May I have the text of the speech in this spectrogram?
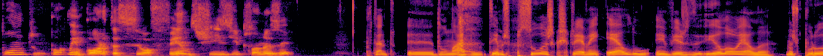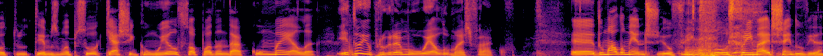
ponto. Pouco me importa se ofende X, Y, Z. Portanto, eh, de um lado, temos pessoas que escrevem elo em vez de ele ou ela, mas por outro, temos uma pessoa que acha que um ele só pode andar com uma ela. Então, e o programa O Elo mais fraco? Eh, do mal ou menos, eu fico com os primeiros, sem dúvida.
